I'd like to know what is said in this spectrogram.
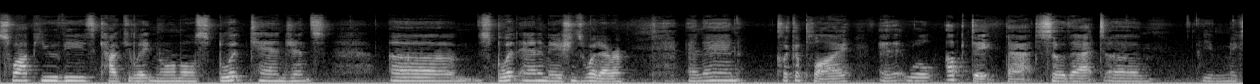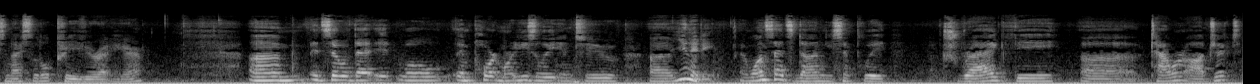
swap UVs, calculate normal, split tangents, um, split animations, whatever, and then click apply and it will update that so that um, even makes a nice little preview right here. Um, and so that it will import more easily into uh, Unity. And once that's done you simply drag the uh, tower object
